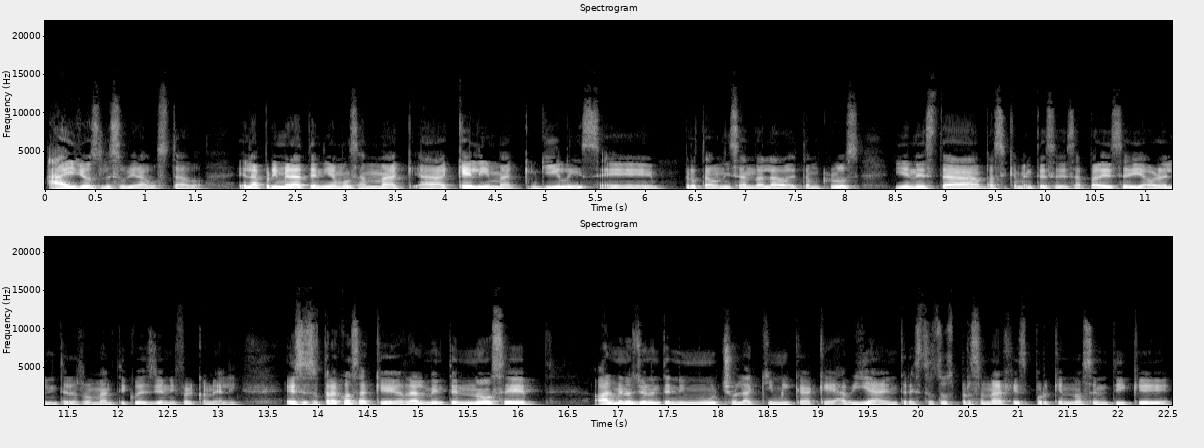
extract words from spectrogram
a ellos les hubiera gustado. En la primera teníamos a, Mac, a Kelly McGillis eh, protagonizando al lado de Tom Cruise y en esta básicamente se desaparece y ahora el interés romántico es Jennifer Connelly. Esa es otra cosa que realmente no sé, al menos yo no entendí mucho la química que había entre estos dos personajes porque no sentí que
